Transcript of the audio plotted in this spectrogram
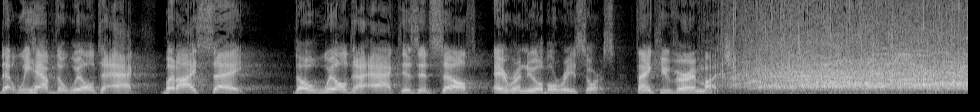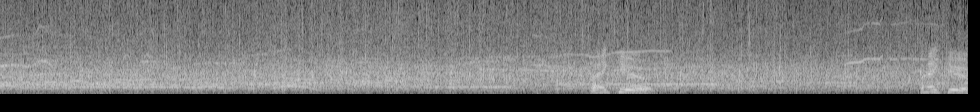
that we have the will to act, but I say the will to act is itself a renewable resource. Thank you very much. Thank you. Thank you.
